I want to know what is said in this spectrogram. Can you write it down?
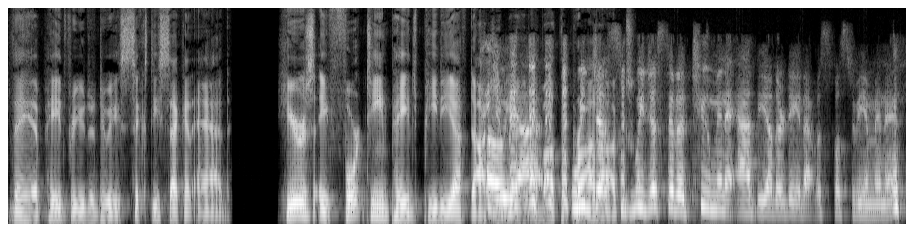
they have paid for you to do a 60 second ad. Here's a 14 page pdf oh, document Oh yeah, about the product. we just we just did a two minute ad the other day that was supposed to be a minute.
